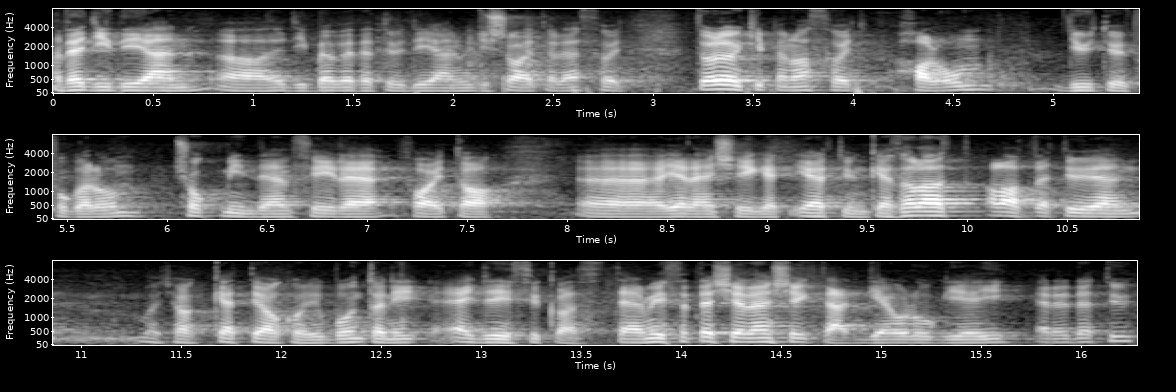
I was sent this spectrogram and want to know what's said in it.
az egyik dián, az egyik bevezető dián úgyis rajta lesz, hogy tulajdonképpen az, hogy halom, gyűjtőfogalom, sok mindenféle fajta jelenséget értünk ez alatt. Alapvetően, hogyha ketté akarjuk bontani, egy részük az természetes jelenség, tehát geológiai eredetű,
